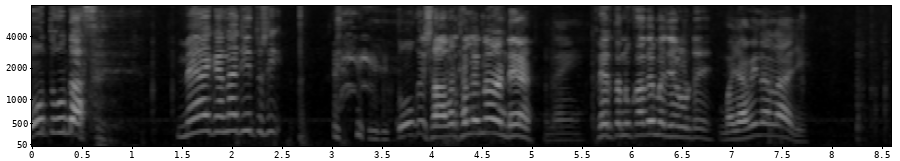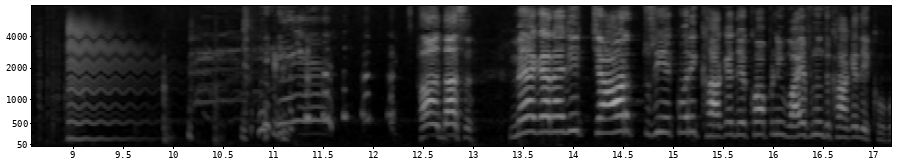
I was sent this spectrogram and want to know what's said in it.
ਹੁਣ ਤੂੰ ਦੱਸ। ਮੈਂ ਕਹਿੰਦਾ ਜੀ ਤੁਸੀਂ ਤੂੰ ਕੋਈ ਸ਼ਾਵਰ ਥੱਲੇ ਨਹਾਣ ਡਿਆ? ਨਹੀਂ। ਫਿਰ ਤੈਨੂੰ ਕਾਹਦੇ ਮਜ਼ੇ ਆਉਂਦੇ ਮਜ਼ਾ ਵੀ ਨਾ ਲਾ ਜੀ। ਹਾਂ ਦੱਸ। ਮੈਂ ਕਹਿੰਦਾ ਜੀ ਚਾਰ ਤੁਸੀਂ ਇੱਕ ਵਾਰੀ ਖਾ ਕੇ ਦੇਖੋ ਆਪਣੀ ਵਾਈਫ ਨੂੰ ਦਿਖਾ ਕੇ ਦੇਖੋ।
